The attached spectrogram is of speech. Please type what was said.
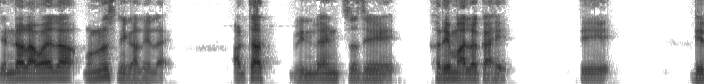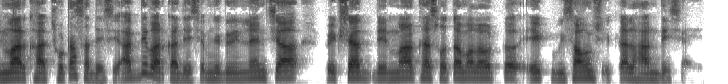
झेंडा लावायला म्हणूनच निघालेला आहे. अर्थात ग्रीनलँडचं जे खरे मालक आहेत ते डेन्मार्क हा छोटासा देश आहे अगदी बारका देश आहे. म्हणजे ग्रीनलँडच्या पेक्षा डेन्मार्क हा स्वतः मला वाटतं एक विसांश इतका लहान देश आहे.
